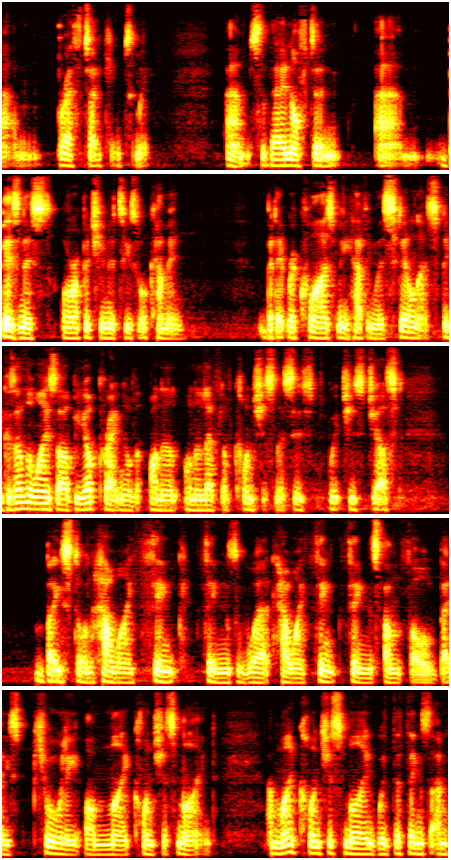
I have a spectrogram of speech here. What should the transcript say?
um, breathtaking to me. Um, so then often um, business or opportunities will come in, but it requires me having this stillness because otherwise I'll be operating on, on, a, on a level of consciousness is, which is just based on how I think things work, how I think things unfold, based purely on my conscious mind. And my conscious mind, with the things that I'm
